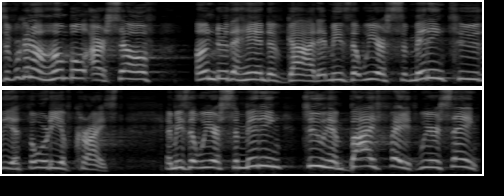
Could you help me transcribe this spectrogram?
So if we're going to humble ourselves under the hand of God, it means that we are submitting to the authority of Christ. It means that we are submitting to Him by faith. We are saying,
